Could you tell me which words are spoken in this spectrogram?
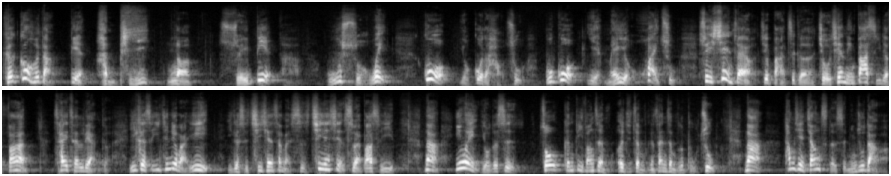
可共和党便很皮，那？随便啊，无所谓，过有过的好处，不过也没有坏处。所以现在啊，就把这个九千零八十亿的方案拆成两个，一个是一千六百亿，一个是七千三百四七千四四百八十亿。那因为有的是州跟地方政府、二级政府跟三政府的补助，那他们现在僵持的是民主党啊。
